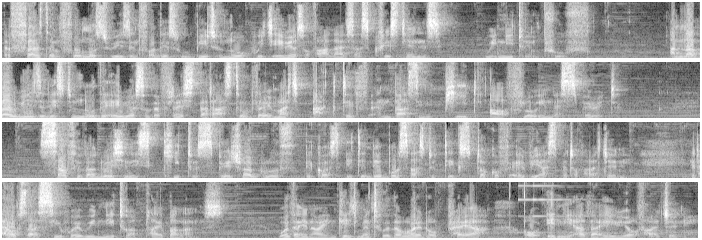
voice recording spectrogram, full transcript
The first and foremost reason for this will be to know which areas of our lives as Christians we need to improve. Another reason is to know the areas of the flesh that are still very much active and thus impede our flow in the Spirit. Self-evaluation is key to spiritual growth because it enables us to take stock of every aspect of our journey. It helps us see where we need to apply balance, whether in our engagement with the word or prayer or any other area of our journey.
